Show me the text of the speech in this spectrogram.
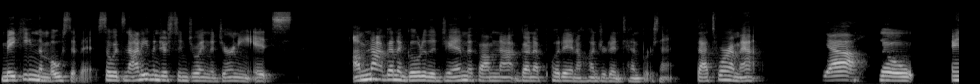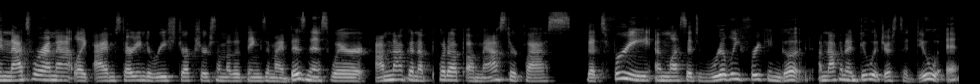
making the most of it. So it's not even just enjoying the journey. It's, I'm not going to go to the gym if I'm not going to put in 110%. That's where I'm at. yeah So, and that's where I'm at. Like, I'm starting to restructure some of the things in my business where I'm not going to put up a masterclass that's free unless it's really freaking good. I'm not going to do it just to do it.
